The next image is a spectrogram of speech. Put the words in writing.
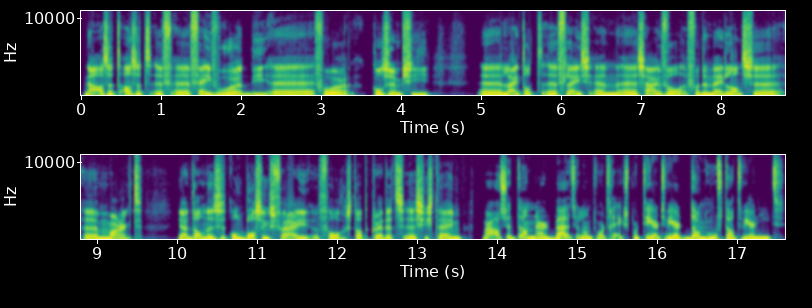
Nou, als het, als het uh, veevoer die uh, voor consumptie leidt tot uh, vlees en uh, zuivel voor de Nederlandse markt. Ja, dan is het ontbossingsvrij volgens dat credit systeem. Maar als het dan naar het buitenland wordt geëxporteerd weer, dan hoeft dat weer niet.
